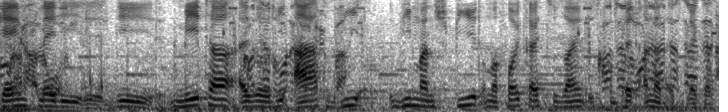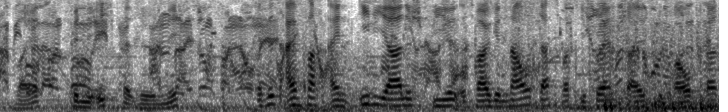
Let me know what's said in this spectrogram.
Gameplay, die, die Meta, also die Art, wie, wie man spielt, um erfolgreich zu sein, ist komplett anders als Black Ops 2, finde ich persönlich. Es ist einfach ein ideales Spiel, es war genau das, was die Franchise gebraucht hat.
